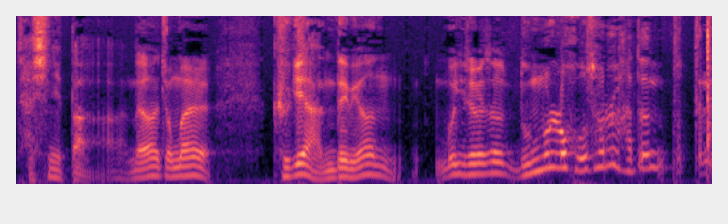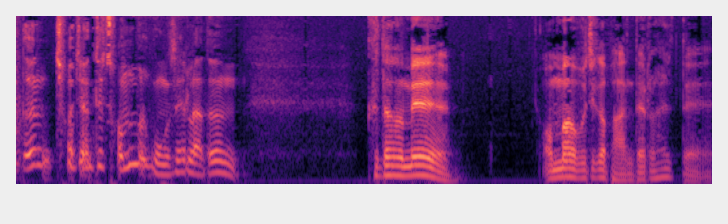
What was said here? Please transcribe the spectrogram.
자신 있다. 내가 정말 그게 안 되면 뭐 이러면서 눈물로 호소를 하든 붙들든 처제한테 선물 공세를 하든 그 다음에 엄마 아버지가 반대를 할 때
